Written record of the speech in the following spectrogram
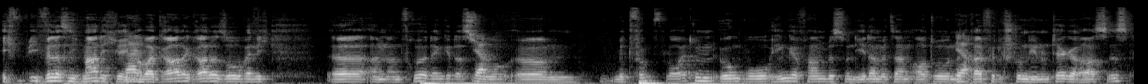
Ich, ich will das nicht madig reden, Nein. aber gerade gerade so, wenn ich äh, an, an früher denke, dass Ja. du ähm, mit fünf Leuten irgendwo hingefahren bist und jeder mit seinem Auto eine Ja. Dreiviertelstunde hin und her gerast ist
